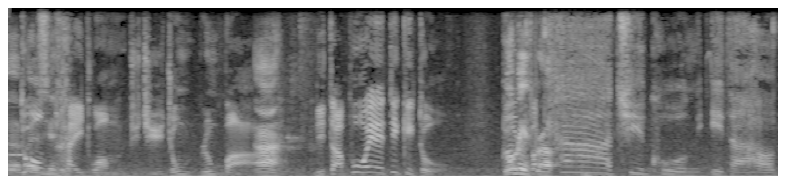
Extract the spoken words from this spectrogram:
uh, Tong basically- Haitwam Chichi Jum Lumpa. Ah. Nita Poe Tikito. Cool beans, bro. Kachikun Ita What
